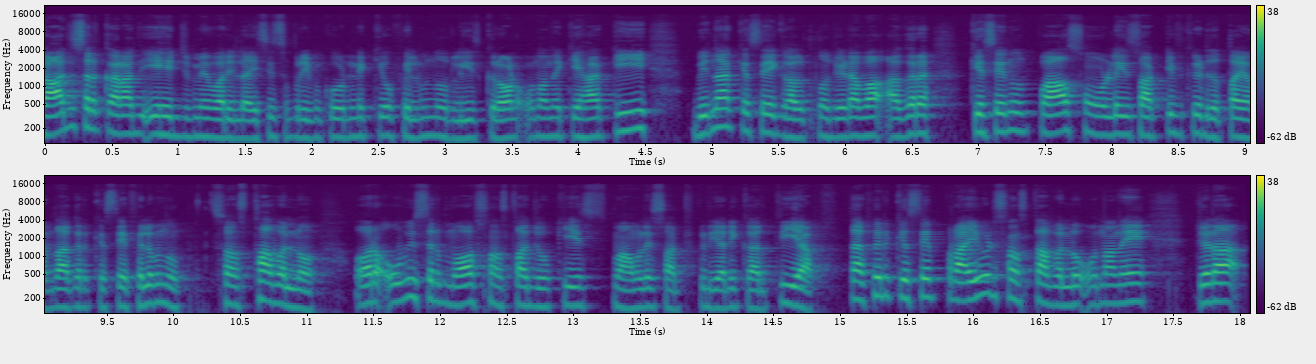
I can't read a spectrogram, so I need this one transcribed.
ਰਾਜ ਸਰਕਾਰਾਂ ਦੀ ਇਹ ਜ਼ਿੰਮੇਵਾਰੀ ਲਈ ਸੀ ਸੁਪਰੀਮ ਕੋਰਟ ਨੇ ਕਿ ਉਹ ਫਿਲਮ ਨੂੰ ਰਿਲੀਜ਼ ਕਰਾਉਣ। ਉਹਨਾਂ ਨੇ ਕਿਹਾ ਕਿ ਬਿਨਾਂ ਕਿਸੇ ਗੱਲ ਤੋਂ ਜਿਹੜਾ ਵਾ, ਅਗਰ ਕਿਸੇ ਨੂੰ ਪਾਸ ਹੋਣ ਲਈ ਸਰਟੀਫਿਕੇਟ ਦਿੱਤਾ ਜਾਂਦਾ, ਅਗਰ ਕਿਸੇ ਫਿਲਮ ਨੂੰ ਸੰਸਥਾ ਵੱਲੋਂ, ਔਰ ਉਹ ਵੀ ਸਿਰਫ ਮੌਤ ਸੰਸਥਾ ਜੋ ਕਿ ਇਸ ਮਾਮਲੇ ਸਰਟੀਫਿਕੇਟ ਜਾਰੀ ਕਰਤੀ ਆ, ਤਾਂ ਫਿਰ ਕਿਸੇ ਪ੍ਰਾਈਵੇਟ ਸੰਸਥਾ ਵੱਲੋਂ ਉਹਨਾਂ ਨੇ ਜਿਹੜਾ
